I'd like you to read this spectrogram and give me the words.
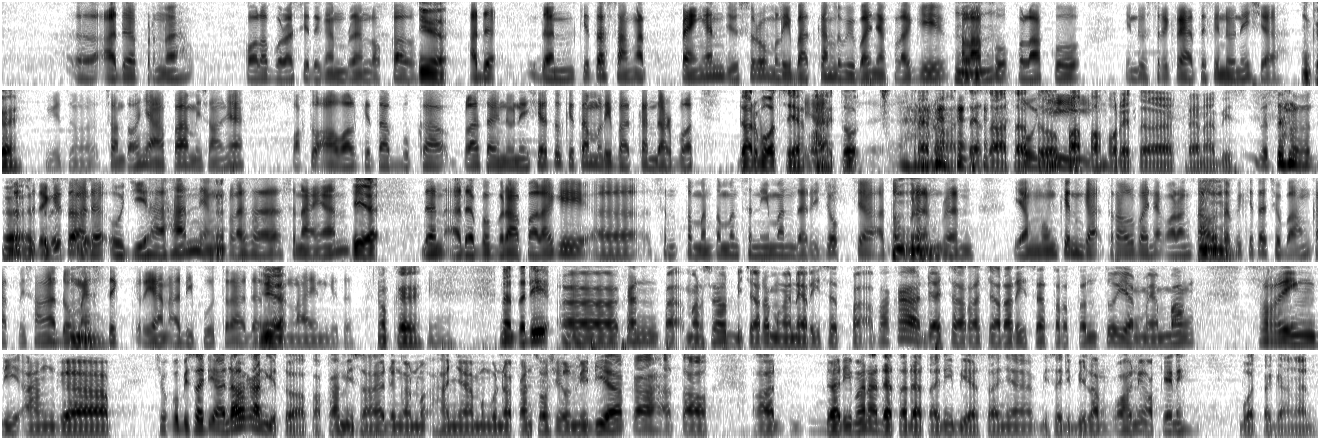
eh, ada pernah kolaborasi dengan brand lokal? Iya. Ada dan kita sangat pengen justru melibatkan lebih banyak lagi Mhm. pelaku-pelaku industri kreatif Indonesia Oke. gitu. Contohnya apa? Misalnya waktu awal kita buka Plaza Indonesia tuh kita melibatkan Darbots. Darbots ya. Ya. Wah itu keren banget. Saya salah satu favorit eh, keren habis. Betul. Terus udah terus, gitu ada terus. Uji Hahan yang Plaza Senayan Iya. dan ada beberapa lagi eh, sen- teman-teman seniman dari Jogja atau brand-brand yang mungkin nggak terlalu banyak orang tahu Mhm. tapi kita coba angkat misalnya domestik Rian Adiputra dan Iya. lain-lain gitu. Oke. Ya. Nah tadi eh, kan Pak Marcel bicara mengenai riset Pak. Apakah ada cara-cara riset tertentu yang memang sering dianggap cukup bisa diandalkan gitu? Apakah misalnya dengan hanya menggunakan sosial media kah atau eh, dari mana data-data ini biasanya bisa dibilang wah ini oke nih buat pegangan?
